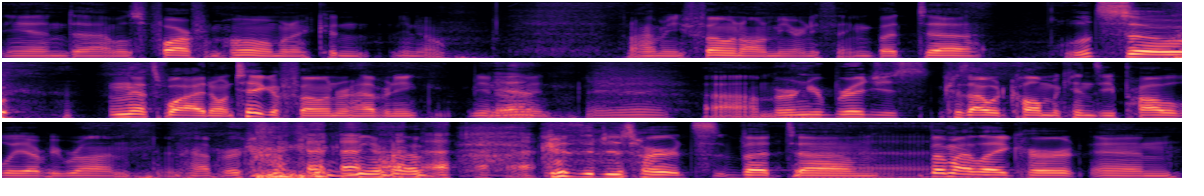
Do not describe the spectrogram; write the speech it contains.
and uh, I was far from home, and I couldn't, you know, I don't have any phone on me or anything. But uh, Whoops. so, and that's why I don't take a phone or have any, you know, yeah. yeah, yeah. um, Burn your bridges. because I would call Mackenzie probably every run and have her come pick me up because it just hurts. But um, but my leg hurt and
